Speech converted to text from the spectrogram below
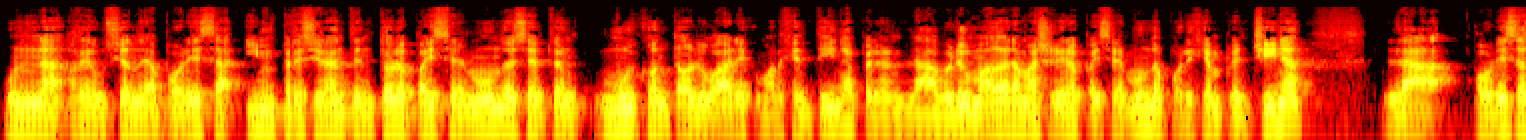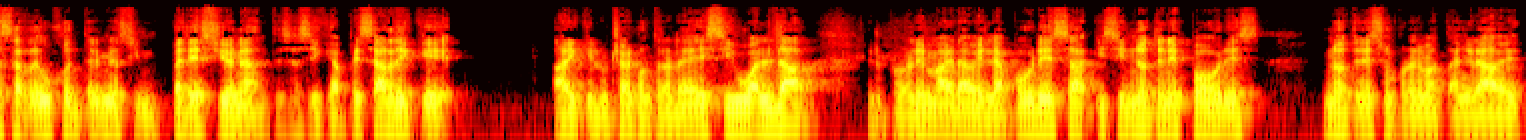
una reducción de la pobreza impresionante en todos los países del mundo, excepto en muy contados lugares como Argentina, pero en la abrumadora mayoría de los países del mundo, por ejemplo en China, la pobreza se redujo en términos impresionantes. Así que a pesar de que hay que luchar contra la desigualdad, el problema grave es la pobreza, y si no tenés pobres, no tenés un problema tan grave.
